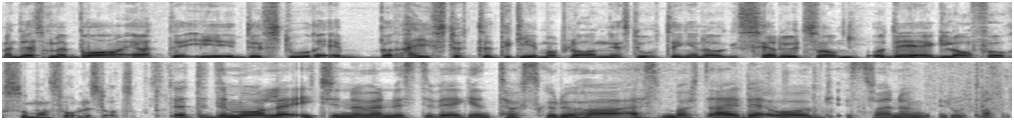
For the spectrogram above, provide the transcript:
Men det som er bra, er at det i det store er brei støtte til klimaplanen i Stortinget i dag, ser det ut som. Og det er jeg glad for som ansvarlig statsråd. Støtte til målet, ikke nødvendigvis til veien. Takk skal du ha, Espen Barth Eide og Sveinung Rotevatn.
